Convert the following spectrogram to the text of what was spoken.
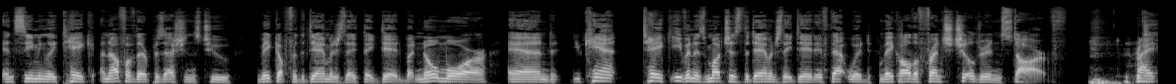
and seemingly take enough of their possessions to make up for the damage that they did, but no more. And you can't take even as much as the damage they did if that would make all the French children starve. Right.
